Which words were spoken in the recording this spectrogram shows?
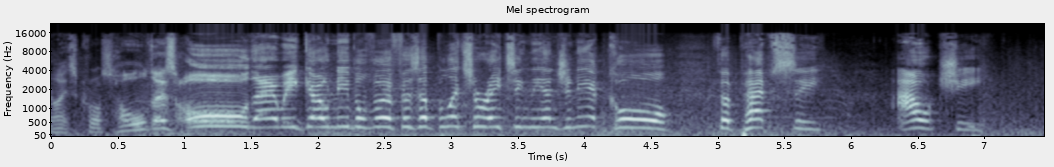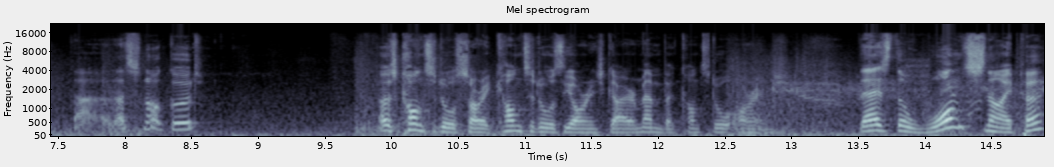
Knights Cross holders. Oh, there we go. Nebelwerfer's obliterating the engineer corps for Pepsi. Ouchie. That, that's not good. Oh, it's Contador, sorry. Contador's the orange guy. Remember, Contador orange. There's the one sniper.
